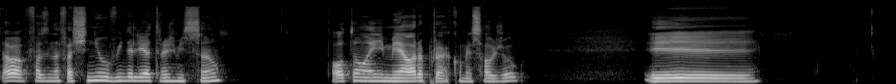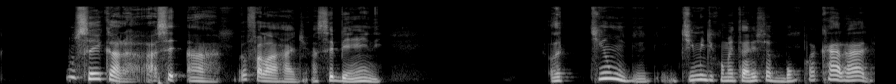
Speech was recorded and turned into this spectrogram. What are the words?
tava fazendo a faxina e ouvindo ali a transmissão. Faltam aí meia hora para começar o jogo. E. Não sei, cara. A C... Ah, eu vou falar a rádio. A CBN. Ela tinha um time de comentarista bom pra caralho.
